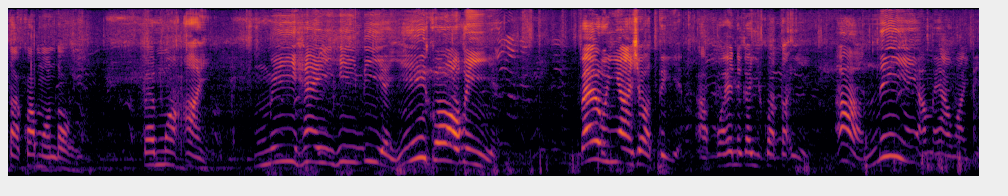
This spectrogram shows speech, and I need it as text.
Ta kwa mon ma ai. Mi hei hi bi ye ko hi. Pe u. apa ini kayu kata ini ah ni ame awai bi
